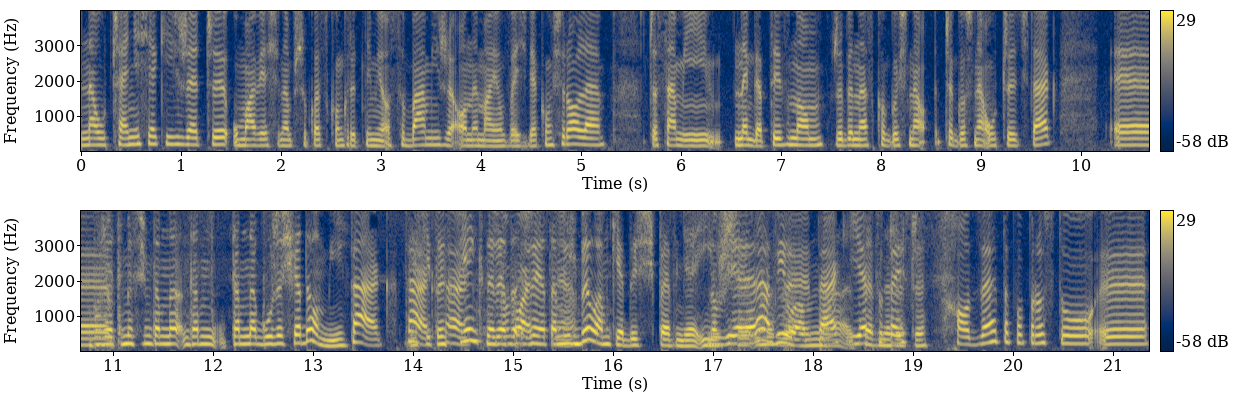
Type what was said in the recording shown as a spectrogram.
nauczenie się jakichś rzeczy, umawia się na przykład z konkretnymi osobami, że one mają wejść w jakąś rolę, czasami negatywną, żeby nas kogoś na, czegoś nauczyć, tak? E, Boże, my jesteśmy tam na, tam, tam na górze świadomi. tak, tak. Jakie to jest tak. piękne, że, No ja, że ja tam już byłam kiedyś pewnie i No już wiele razy, mówiłam tak? I jak tutaj rzeczy. schodzę, to po prostu... y,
